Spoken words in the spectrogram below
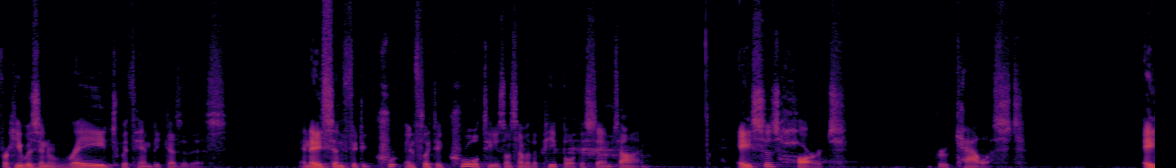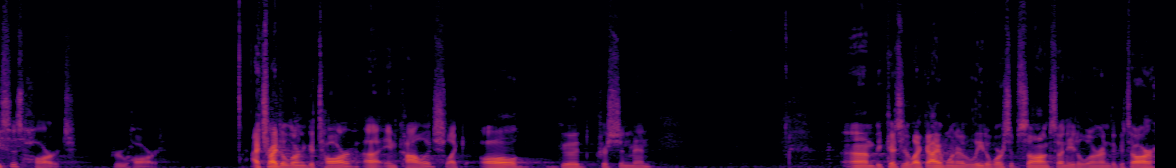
for he was enraged with him because of this. And Asa inflicted, inflicted cruelties on some of the people at the same time. Asa's heart grew calloused. Asa's heart grew hard. I tried to learn guitar uh, in college, like all good Christian men, um, because you're like, I want to lead a worship song, so I need to learn the guitar.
